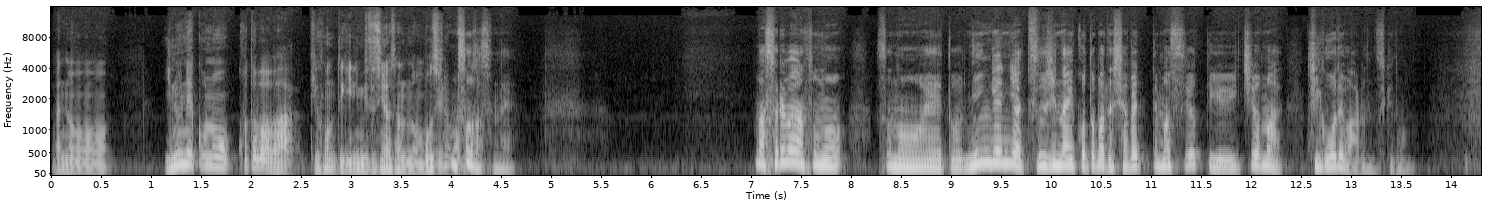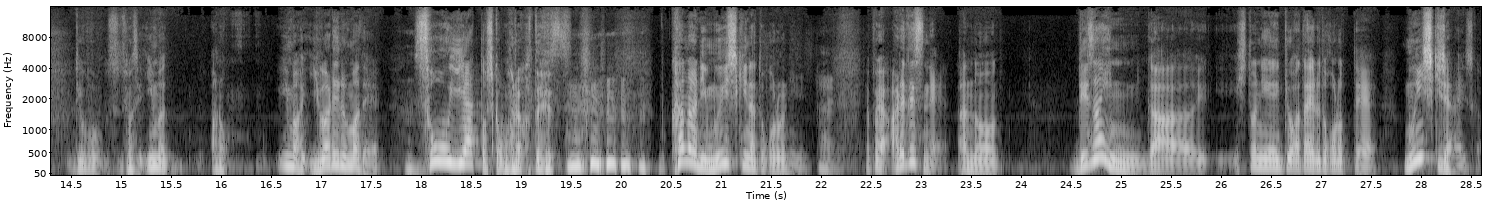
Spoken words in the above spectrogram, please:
あの犬猫の言葉は基本的に水品さんの文字のまま。そうですね。まあそれはそのその、えー、と人間には通じない言葉で喋ってますよっていう一応まあ記号ではあるんですけどでもすみません今あの今言われるまでうんそう嫌としか思わなかったです。かなり無意識なところにはいやっぱりあれですねあのデザインが人に影響を与えるところって無意識じゃないですか。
